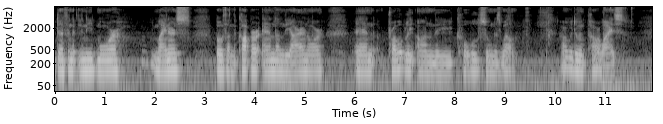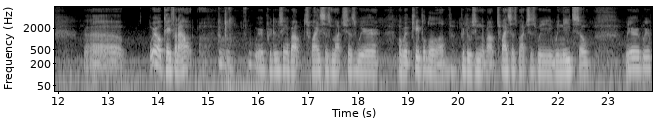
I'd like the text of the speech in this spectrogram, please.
definitely need more miners both on the copper and on the iron ore and probably on the coal soon as well. How are we doing power wise? Uh, we're okay for now. We're producing about twice as much as we're or we're capable of producing about twice as much as we, we need so we're we're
